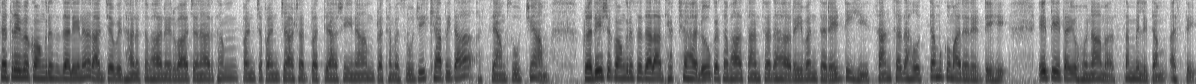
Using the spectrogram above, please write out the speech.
तत्रैव काङ्ग्रेसदलेन राज्यविधानसभानिर्वाचनार्थं पञ्चपञ्चाशत् प्रत्याशीनां प्रथमसूची ख्यापिता, अस्यां सूच्यां। प्रदेशकाङ्ग्रेसदलाध्यक्षः लोकसभासांसदः रेवन्त रेड्डिः, सांसदः उत्तमकुमाररेड्डिः इत्येतयोः नाम सम्मिलितम् अस्ति।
